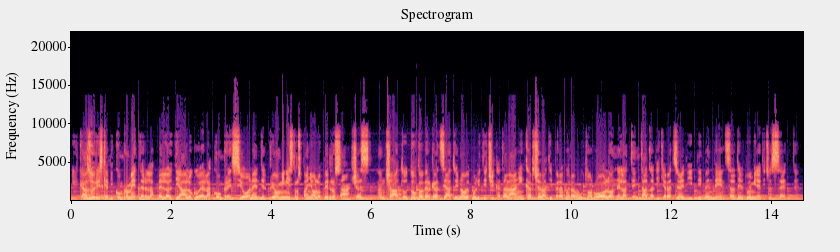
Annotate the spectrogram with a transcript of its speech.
Il caso rischia di compromettere l'appello al dialogo e alla comprensione del primo ministro spagnolo Pedro Sánchez, lanciato dopo aver graziato i nove politici catalani incarcerati per aver avuto un ruolo nella tentata dichiarazione di indipendenza del 2017.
